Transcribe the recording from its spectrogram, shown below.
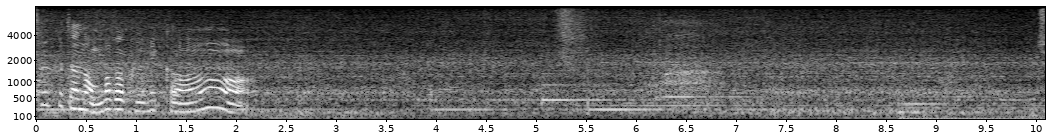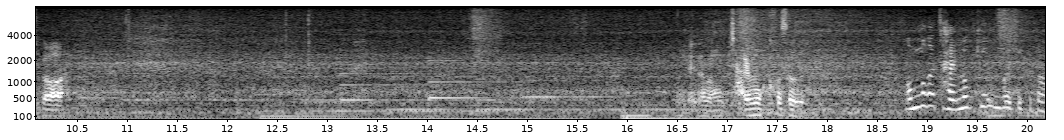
슬프잖아. 엄마가 그러니까. 마. 내가 너무 잘못 커서. 엄마가 잘못 키운 거지 그럼.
